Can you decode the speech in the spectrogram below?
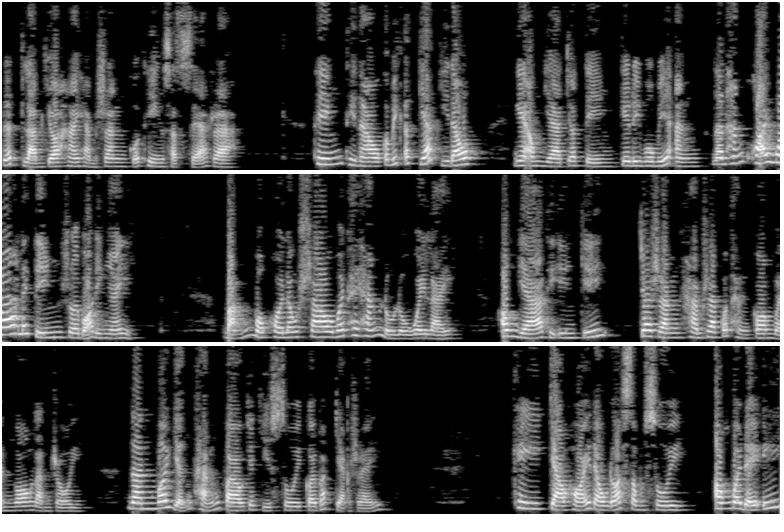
đích làm cho hai hàm răng của thiên sạch sẽ ra. Thiên thì nào có biết ất giác gì đâu, nghe ông già cho tiền kêu đi mua mía ăn, nên hắn khoái quá lấy tiền rồi bỏ đi ngay. Bẵng một hồi lâu sau mới thấy hắn lụ lụ quay lại. Ông già thì yên chí, cho rằng hàm răng của thằng con mình ngon lành rồi, nên mới dẫn thẳng vào cho chị xui coi bắt chặt rễ. Khi chào hỏi đầu đó xong xuôi, ông mới để ý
